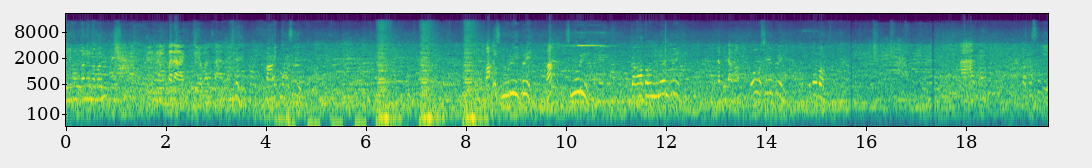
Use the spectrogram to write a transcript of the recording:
Liwang ka na naman. Hindi naman pala, hindi naman sa atin. Pangit mo kasi. Bakit? Yuri, pre. Ha? Si Yuri. Kakataon mo na yan, pre. Lapit ako? Oo, siyempre. Ano ba? Ah, ate. Tapos si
